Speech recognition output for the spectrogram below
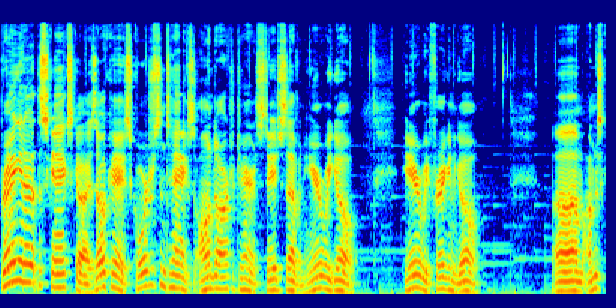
Bringing out the skanks, guys. Okay, Scorchers and Tanks on Dr. Terrence, stage 7. Here we go. Here we friggin' go. Um, I'm just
